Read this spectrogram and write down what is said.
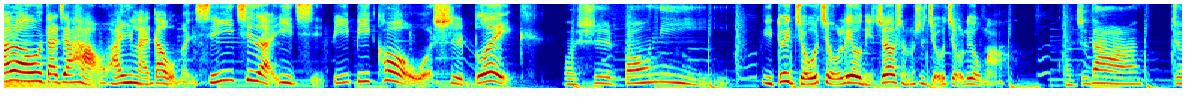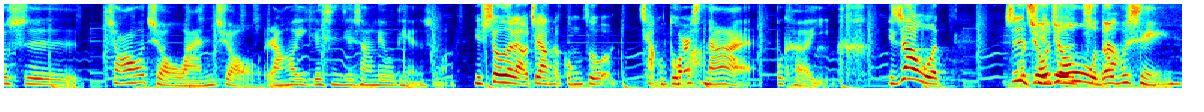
Hello，大家好，欢迎来到我们新一期的一起 B B Call，我是 Blake，我是 Bonnie。你对九九六，你知道什么是九九六吗？我知道啊，就是朝九晚九，然后一个星期上六天，是吗你受得了这样的工作强度？Of 吗 course not，不可以，你知道我之前我九九五都不行。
